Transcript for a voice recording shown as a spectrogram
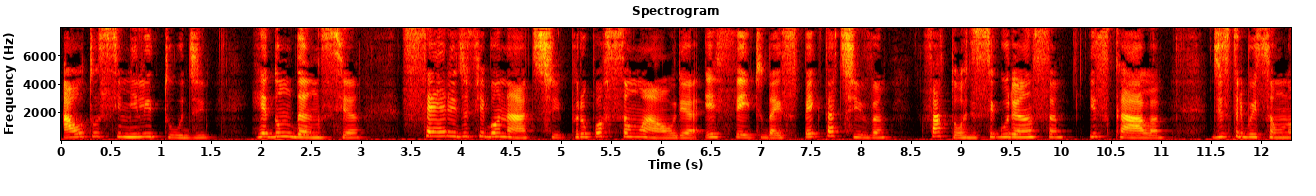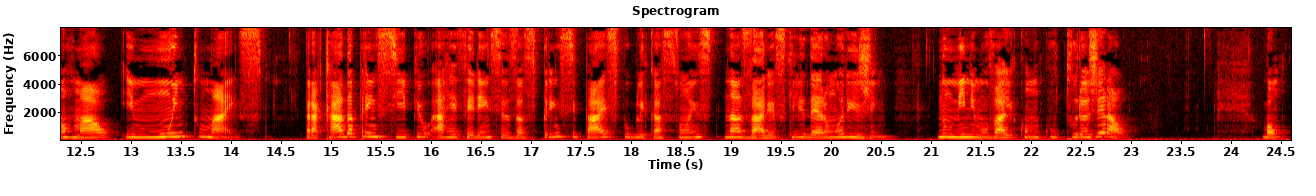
autossimilitude, redundância, série de Fibonacci, proporção áurea, efeito da expectativa, fator de segurança, escala, distribuição normal e muito mais. Para cada princípio, há referências às principais publicações nas áreas que lhe deram origem. No mínimo, vale como cultura geral. Bom,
